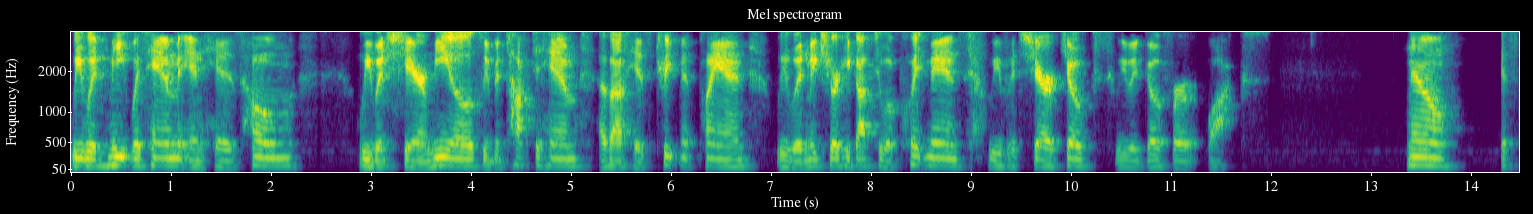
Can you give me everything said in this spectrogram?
We would meet with him in his home. We would share meals. We would talk to him about his treatment plan. We would make sure he got to appointments. We would share jokes. We would go for walks. Now, it's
